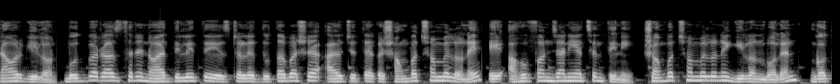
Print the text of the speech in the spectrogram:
নাওয়ার গিলন। বুধবার রাজধানী নয়াদিল্লিতে ইসরায়েলের দূতাবাসে আয়োজিত এক সংবাদ সম্মেলনে এই আহ্বান জানিয়েছেন তিনি। সংবাদ সম্মেলনে গিলন বলেন, গত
